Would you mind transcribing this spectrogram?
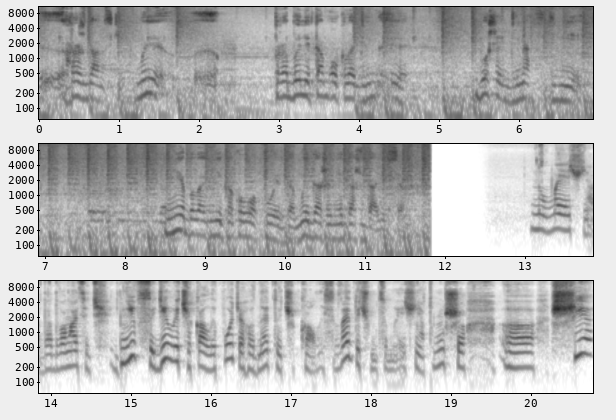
Э, Гражданский. Мы э, пробыли там около э, больше 12 дней. Не было никакого поезда, мы даже не дождались. Ну, маячня, да, 12 днів сиділи, чекали потяг, одне то чекалися. Знаєте, чому це маячня? Тому що е, ще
